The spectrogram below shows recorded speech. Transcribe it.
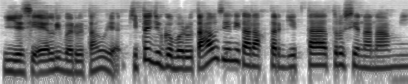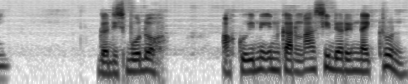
Iya si Eli baru tahu ya. Kita juga baru tahu sih ini karakter kita terus si Nanami. Gadis bodoh. Aku ini inkarnasi dari Nightcrune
